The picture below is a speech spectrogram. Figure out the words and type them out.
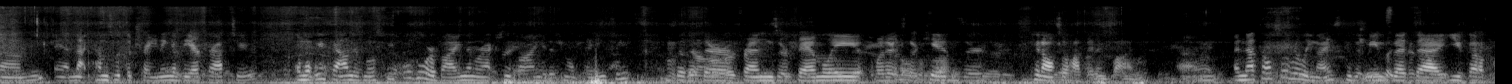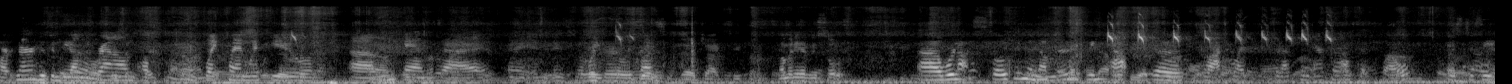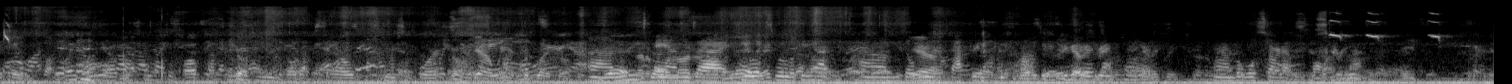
um, and that comes with the training of the aircraft too. And what we found is most people who are buying them are actually buying additional training seats, so that their friends or family, whether it's their kids, or can also hop in and fly. Um, and that's also really nice because it means that uh, you've got a partner who can be on the ground, help flight plan with you, um, and, uh, it's really, really fun. How many have you sold? Uh, we're not disclosing the numbers. We capped the BlackFly production aircraft at 12 just to see if going from zero customers to 12 customers and you build up sales, customer support, service departments. Um, and uh, Helix, we're looking at um, building a factory in capacity aircraft carrier. Um, but we'll start out smaller than that.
